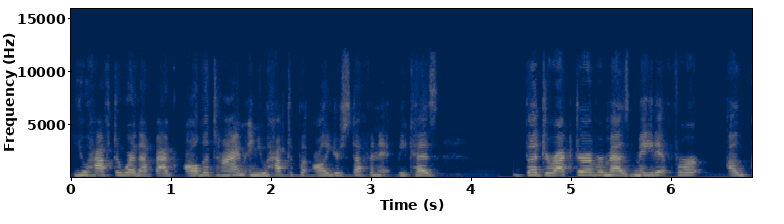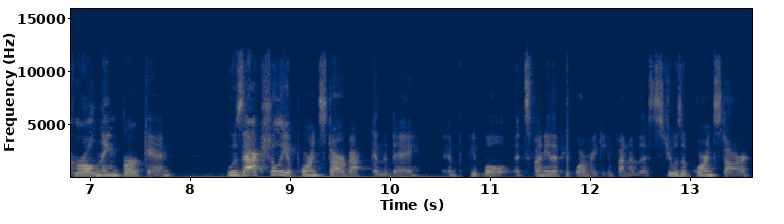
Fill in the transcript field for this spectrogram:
You have to wear that bag all the time and you have to put all your stuff in it because the director of Hermes made it for a girl named Birkin, who was actually a porn star back in the day. And people, it's funny that people are making fun of this. She was a porn star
